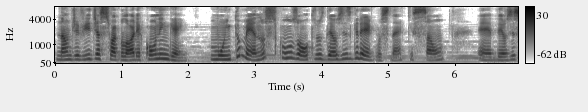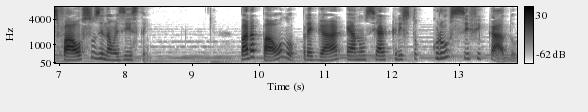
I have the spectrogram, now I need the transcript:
não divide a sua glória com ninguém, muito menos com os outros deuses gregos, né? Que são é, deuses falsos e não existem. Para Paulo, pregar é anunciar Cristo crucificado,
